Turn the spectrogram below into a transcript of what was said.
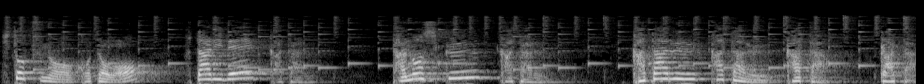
一つのことを二人で語る。楽しく語る。語る、語る、ガタ、ガタ。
